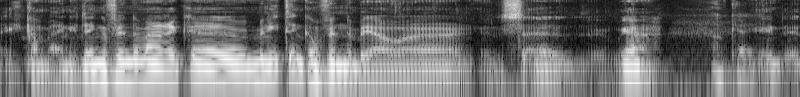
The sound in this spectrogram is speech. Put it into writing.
Ik kan weinig dingen vinden waar ik me niet in kan vinden bij jou. ja, Oké. eh,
